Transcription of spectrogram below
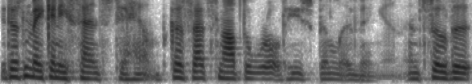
it doesn't make any sense to him because that's not the world he's been living in. And so the,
